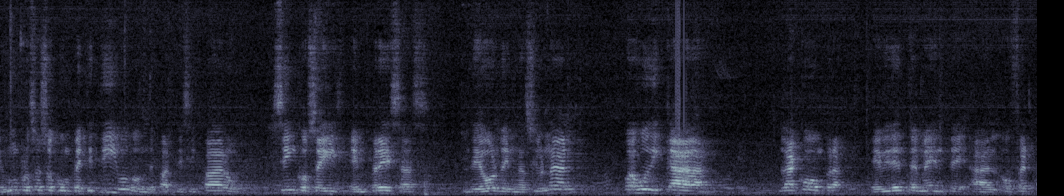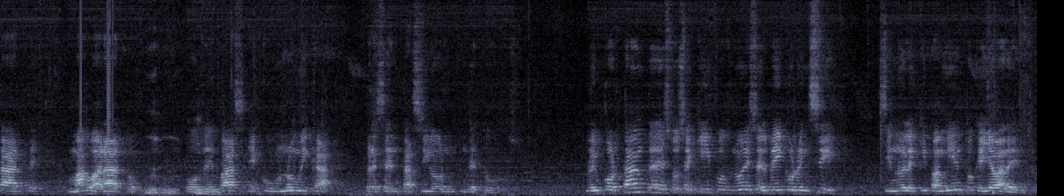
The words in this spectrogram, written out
En un proceso competitivo donde participaron cinco o seis empresas de orden nacional, fue adjudicada la compra evidentemente al ofertarte más barato o de más económica presentación de todos. Lo importante de estos equipos no es el vehículo en sí, sino el equipamiento que lleva dentro.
